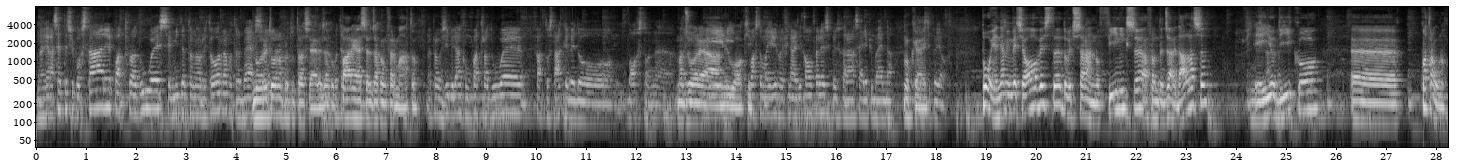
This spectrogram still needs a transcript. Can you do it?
Una gara 7 ci può stare 4-2 se Middleton non ritorna potrebbe essere Non ritorno per tutta la serie, già- Potrebbe- pare essere già confermato. è plausibile anche un 4-2 fatto sta che vedo Boston eh, Maggiore a Miami, Milwaukee. Boston Miami come finale di conference penso sarà la serie più bella Ok. di questi playoff Poi andiamo invece a ovest dove ci saranno Phoenix a fronteggiare Dallas e io dico eh, 4-1.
